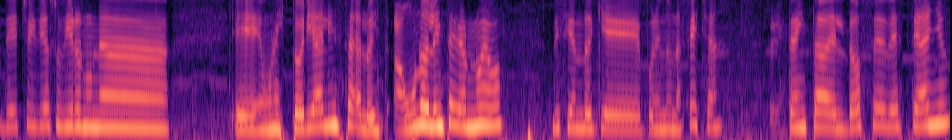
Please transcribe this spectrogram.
de hecho, hoy día subieron una. eh, una historia al Insta, a, lo inst- a uno de los Instagram nuevos diciendo que poniendo una fecha 30 del 12 de este año.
